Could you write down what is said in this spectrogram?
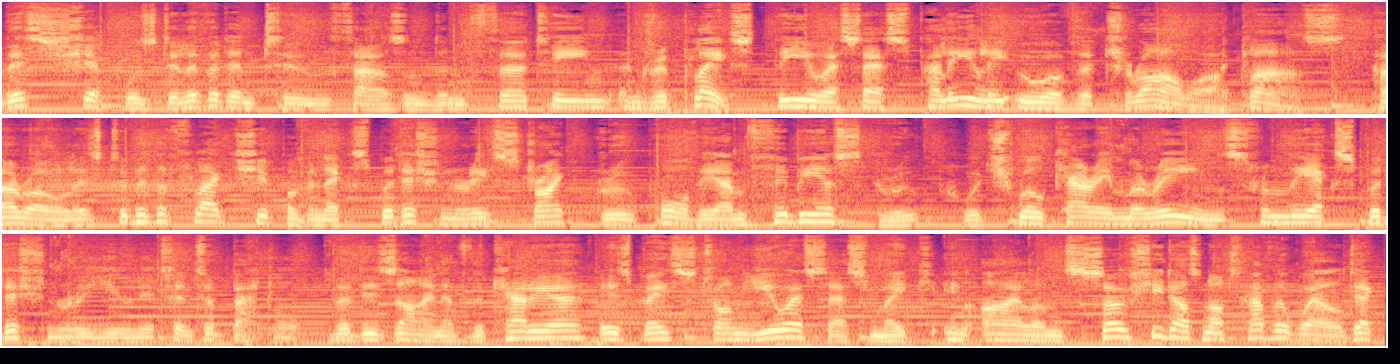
this ship was delivered in 2013 and replaced the USS Peleliu of the Tarawa class. Her role is to be the flagship of an expeditionary strike group or the amphibious group which will carry marines from the expeditionary unit into battle. The design of the carrier is based on USS Makin Island so she does not have a well deck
